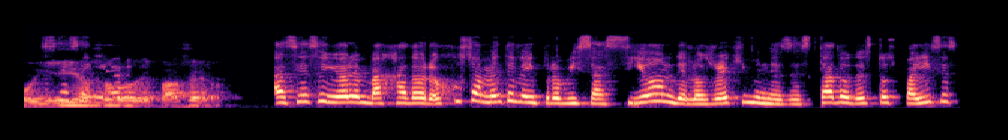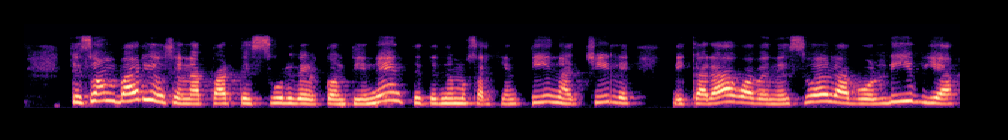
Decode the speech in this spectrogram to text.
o iría solo de paseo. Así es, señor embajador. Justamente la improvisación de los regímenes de Estado de estos países, que son varios en la parte sur del continente. Tenemos Argentina, Chile, Nicaragua, Venezuela, Bolivia,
